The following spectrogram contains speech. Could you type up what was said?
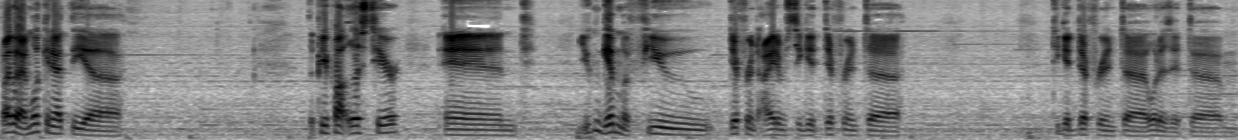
By the way, I'm looking at the uh, the Peapot list here, and you can give them a few different items to get different uh, to get different. Uh, what is it? Um,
